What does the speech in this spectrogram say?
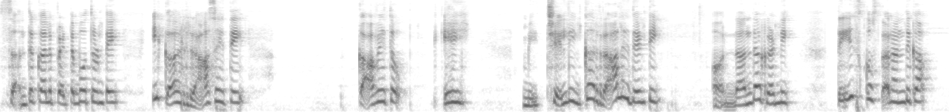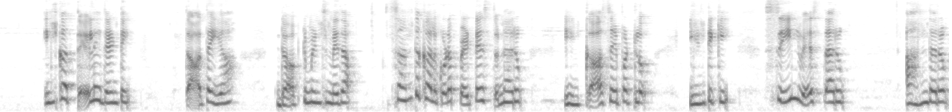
సంతకాలు పెట్టబోతుంటే ఇక రాసైతే కావ్యతో ఏయ్ మీ చెల్లి ఇంకా రాలేదేంటి? ఆ నందగడిని తీసుకొస్తానందిగా. ఇంకా తేలేదేంటి? తాతయ్య డాక్యుమెంట్స్ మీద సంతకాలు కూడా పెట్టేస్తున్నారు. ఇంకాసేపట్లో ఇంటికి సీల్ వేస్తారు. అందరం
